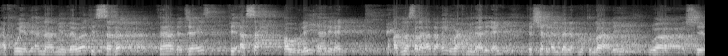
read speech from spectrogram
عفويا لأنها من ذوات السبب فهذا جائز في أصح قولي أهل العلم. وقد نصر هذا غير واحد من أهل العلم كالشيخ الألباني رحمة الله عليه والشيخ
